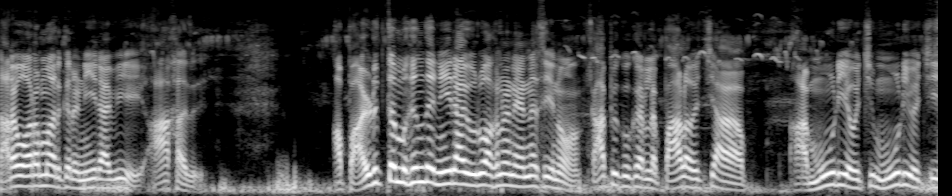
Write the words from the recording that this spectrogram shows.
தர ஓரமாக இருக்கிற நீராவி ஆகாது. அப்போ அழுத்தம் மிகுந்த நீராவி உருவாக்கணும்னு என்ன செய்யணும்? காப்பி குக்கரில் பாலை வச்சு மூடியை வச்சு மூடி வச்சு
